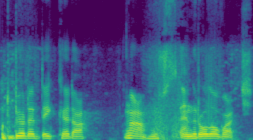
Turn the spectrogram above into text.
Odbiorę Dakera. A, muszę zenrolować.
